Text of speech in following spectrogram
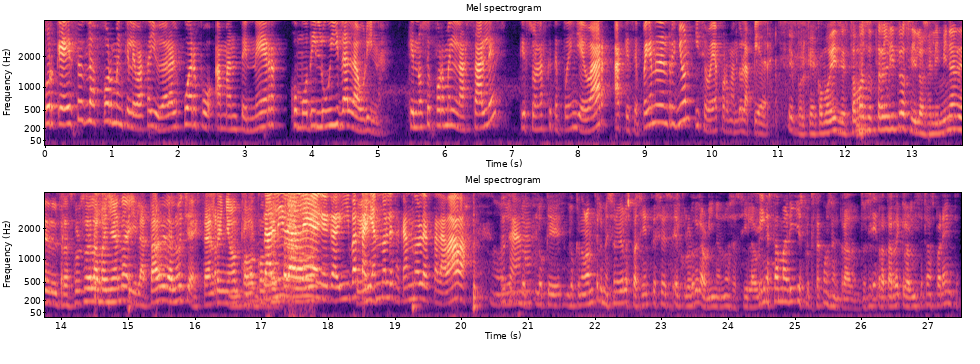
porque esa es la forma en que le vas a ayudar al cuerpo a mantener como diluida la orina, que no se formen las sales que son las que te pueden llevar a que se peguen en el riñón y se vaya formando la piedra. Sí, porque como dices, toman sus 3 litros y los eliminan en el transcurso de la Sí. mañana y la tarde y la noche ahí está el riñón todo Dale y concentrado. dale, ahí Sí. batallándole, sacándole hasta la baba. No, o sea, lo, no. lo que, lo que normalmente le menciono yo a los pacientes es el color de la orina, ¿no? O sea, si la orina Sí. está amarilla es porque está concentrado, entonces Sí. tratar de que la orina esté transparente.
